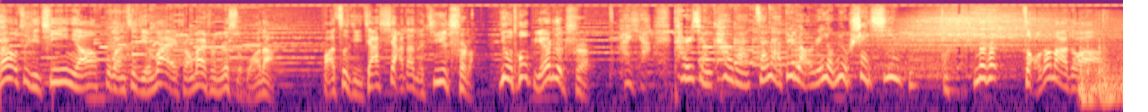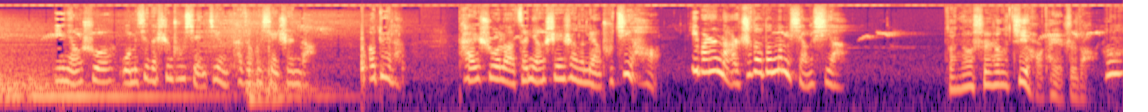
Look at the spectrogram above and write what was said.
哪有自己亲姨娘不管自己外甥外甥女死活的，把自己家下蛋的鸡吃了，又偷别人的吃？哎呀，她是想看看咱俩对老人有没有善心。那她早干嘛去了？姨娘说我们现在身处险境，她才会现身的。哦，对了，她还说了咱娘身上的两处记号，一般人哪知道的那么详细啊？咱娘身上的记号，她也知道。嗯，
